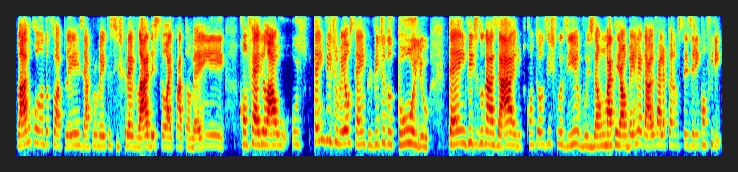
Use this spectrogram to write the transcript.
lá no Colando Fla Players. Aproveita, se inscreve lá, deixa seu like lá também e confere lá. O, o, tem vídeo meu sempre, vídeo do Túlio, tem vídeo do Nazário, conteúdos exclusivos. É um material bem legal e vale a pena vocês irem conferir.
